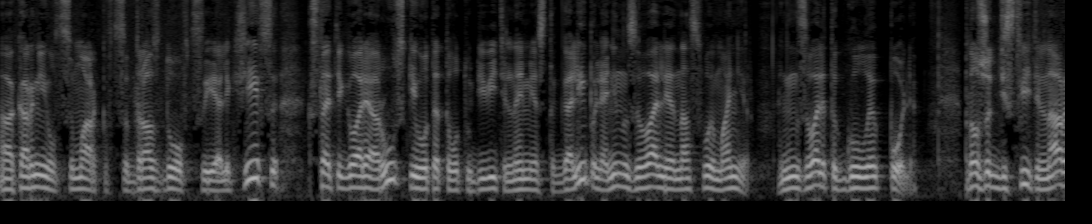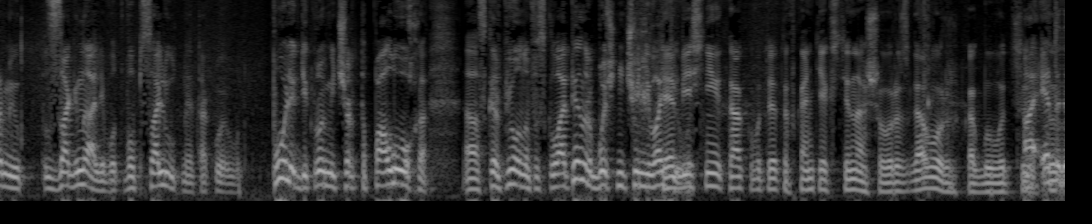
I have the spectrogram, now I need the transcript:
э, корниловцы, марковцы, дроздовцы и алексеевцы. Кстати говоря, русские, вот это вот удивительное место Галиполи, они называли на свой манер. Они называли это «голое поле». Потому что действительно армию загнали вот в абсолютное такое вот поле, где кроме чертополоха, э, скорпионов и скалопендров больше ничего не водилось. Ты объясни, как вот это в контексте нашего разговора, как бы вот а это,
